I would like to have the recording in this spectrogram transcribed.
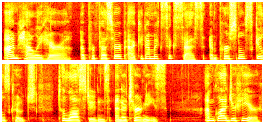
I'm Hallie Hara, a professor of academic success and personal skills coach to law students and attorneys. I'm glad you're here.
